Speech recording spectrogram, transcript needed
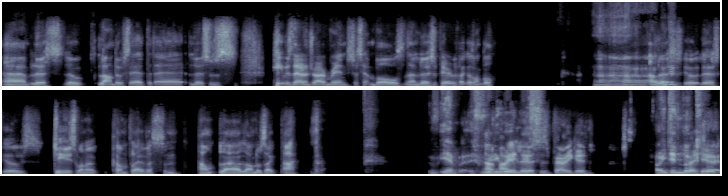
Um Lewis so Lando said that uh Lewis was he was there in driving range just hitting balls and then Lewis appeared with like his uncle. Ah, I And Lewis, wondered, go, Lewis goes, Do you just want to come play with us? And um, uh, Lando's like, ah. yeah, but it's And really apparently weird. Lewis is very good. I didn't look at yet.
